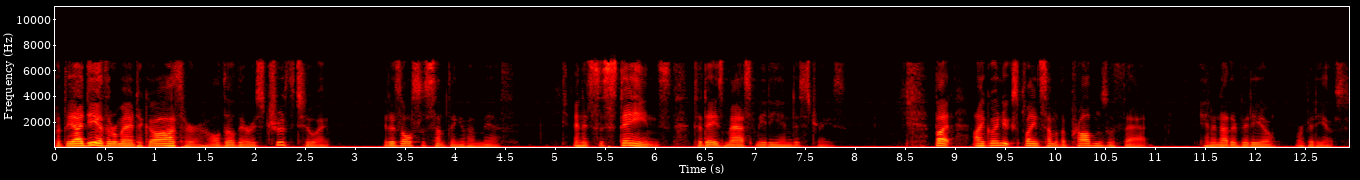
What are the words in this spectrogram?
But the idea of the romantic author, although there is truth to it, it is also something of a myth. And it sustains today's mass media industries. But I'm going to explain some of the problems with that in another video or videos.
